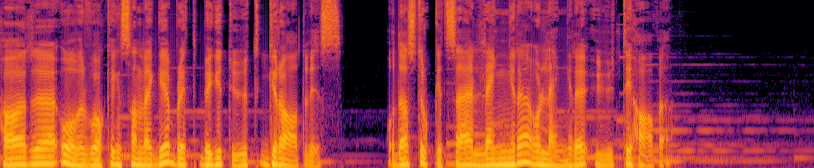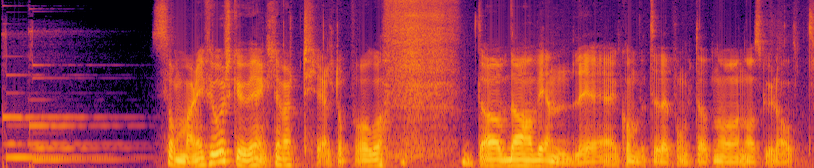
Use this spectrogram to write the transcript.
har eh, overvåkingsanlegget blitt bygget ut gradvis, og det har strukket seg lengre og lengre ut i havet. Sommeren i fjor skulle vi egentlig vært helt oppe og gå. Da, da har vi endelig kommet til det punktet at nå, nå skulle alt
